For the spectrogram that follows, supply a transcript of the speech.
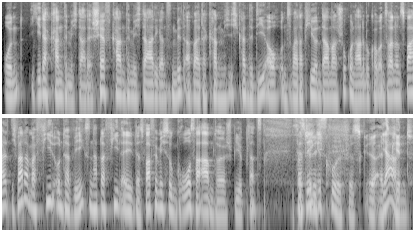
Und jeder kannte mich da. Der Chef kannte mich da, die ganzen Mitarbeiter kannten mich, ich kannte die auch und so weiter. Hier und da mal Schokolade bekommen und so weiter. Und es war halt, ich war da mal viel unterwegs und habe da viel erlebt. Das war für mich so ein großer Abenteuerspielplatz. Das ist natürlich cool fürs, äh, als ja, Kind.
